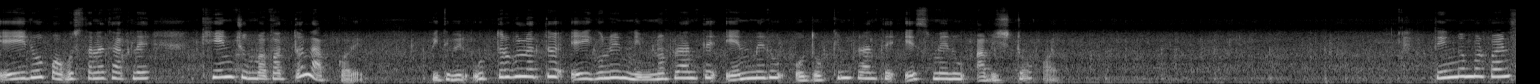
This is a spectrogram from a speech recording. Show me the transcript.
এইরূপ অবস্থানে থাকলে ক্ষীণ চুম্বকত্ব লাভ করে। পৃথিবীর উত্তর গোলার্ধ এইগুলির নিম্ন প্রান্তে এন মেরু ও দক্ষিণ প্রান্তে এস মেরু আবিষ্ট হয়। তিন নম্বর পয়েন্টস,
